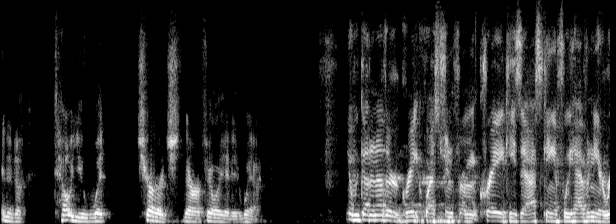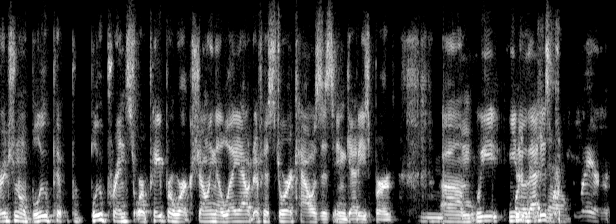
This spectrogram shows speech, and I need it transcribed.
and it'll tell you what church they're affiliated with. Yeah, we got another great question from Craig. He's asking if we have any original blue, blueprints or paperwork showing the layout of historic houses in Gettysburg. Mm. Um, we, you know, that is pretty rare.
